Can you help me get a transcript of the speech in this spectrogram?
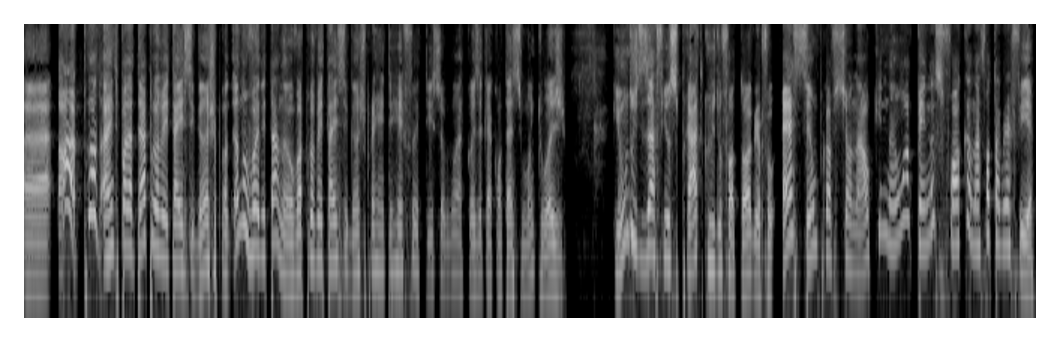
Uh, ó, pronto, a gente pode até aproveitar esse gancho. Pronto, eu não vou editar, não. Eu vou aproveitar esse gancho para a gente refletir sobre uma coisa que acontece muito hoje, que um dos desafios práticos do fotógrafo é ser um profissional que não apenas foca na fotografia.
